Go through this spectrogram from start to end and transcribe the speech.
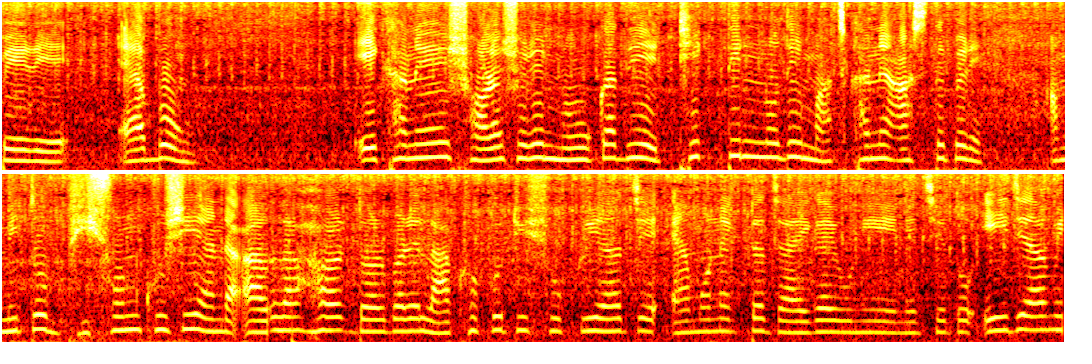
পেরে এবং এখানে সরাসরি নৌকা দিয়ে ঠিক তিন নদীর মাঝখানে আসতে পেরে আমি তো ভীষণ খুশি। অ্যান্ড আল্লাহর দরবারে লাখো কোটি শুক্রিয়া যে এমন একটা জায়গায় উনি এনেছে। তো এই যে আমি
